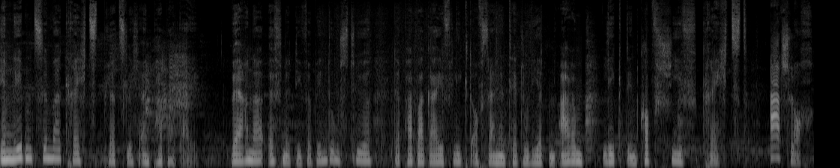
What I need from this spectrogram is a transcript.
Im Nebenzimmer krächzt plötzlich ein Papagei. Werner öffnet die Verbindungstür, der Papagei fliegt auf seinen tätowierten Arm, legt den Kopf schief, krächzt. Arschloch!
